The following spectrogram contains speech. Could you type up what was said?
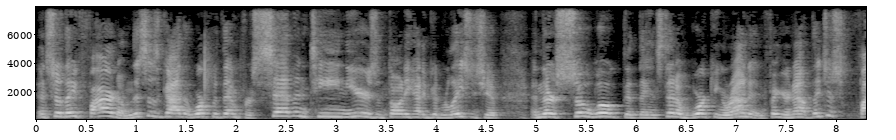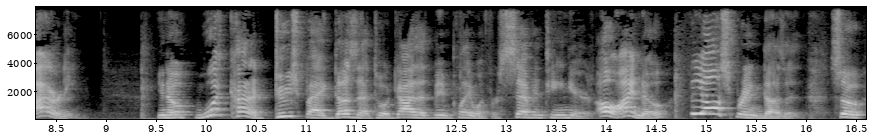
and so they fired him. This is a guy that worked with them for 17 years and thought he had a good relationship, and they're so woke that they, instead of working around it and figuring out, they just fired him. You know, what kind of douchebag does that to a guy that's been playing with for 17 years? Oh, I know. The Offspring does it. So,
